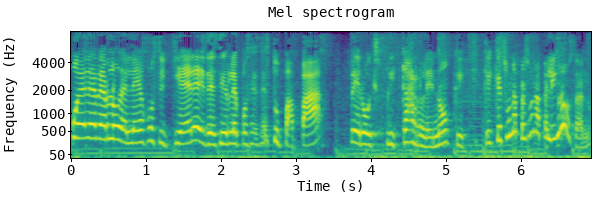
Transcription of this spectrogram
Puede verlo de lejos si quiere y decirle, pues ese es tu papá, pero explicarle, ¿no? Que, que- que es una persona peligrosa, ¿no?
